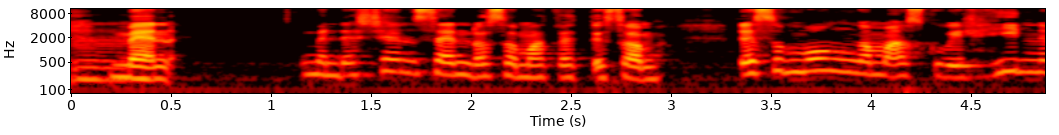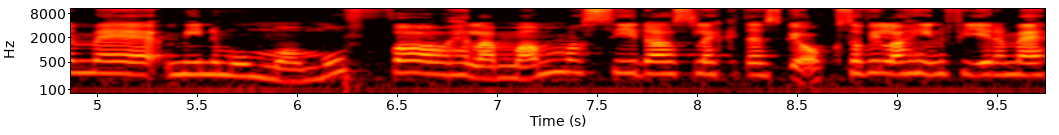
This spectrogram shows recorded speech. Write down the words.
Mm. Men, men det känns ändå som att vet du, som, det är så många man skulle vilja hinna med. Min mormor och muffa och hela mammas sida av släkten skulle jag också vilja hinna fira med.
